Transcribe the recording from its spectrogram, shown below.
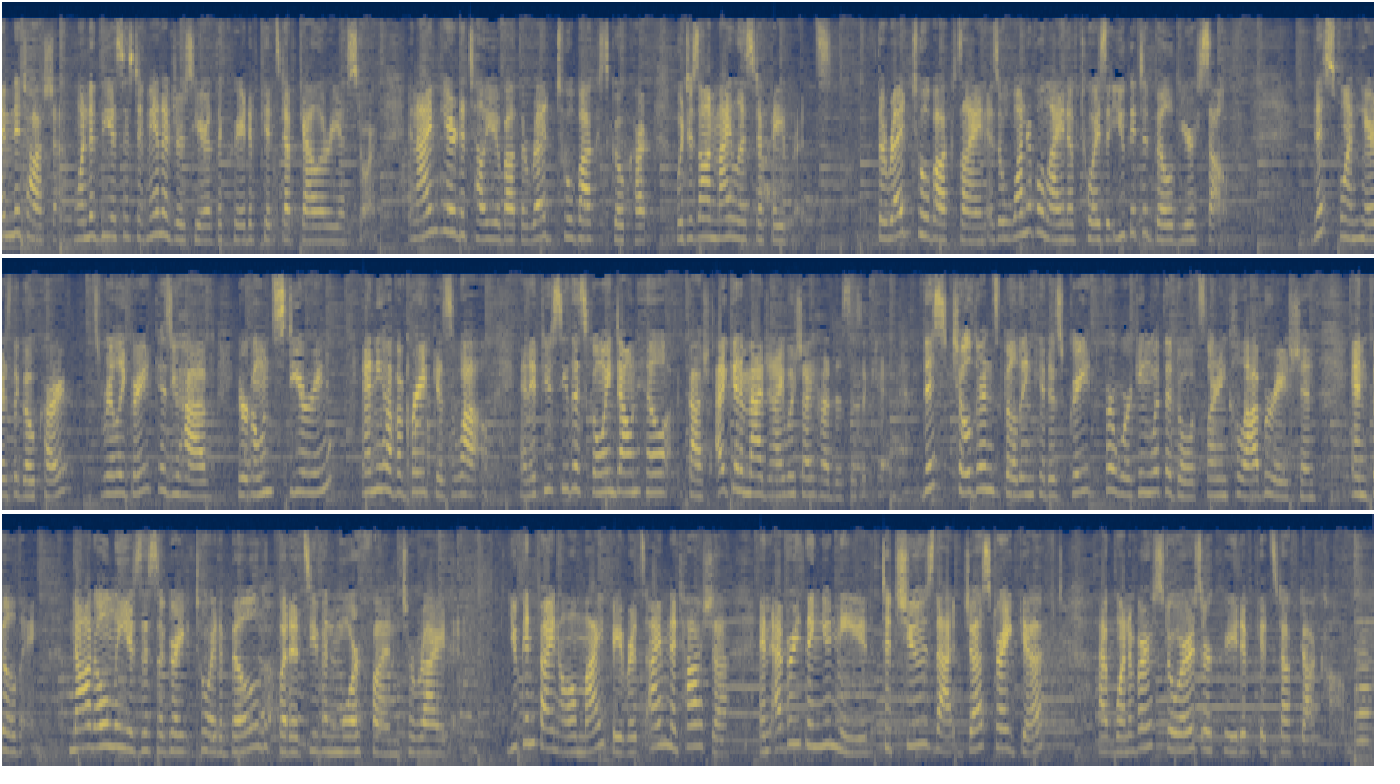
I'm Natasha, one of the assistant managers here at the Creative Kidstuff Galleria store, and I'm here to tell you about the Red Toolbox Go Kart, which is on my list of favorites. The Red Toolbox line is a wonderful line of toys that you get to build yourself. This one here is the go kart. It's really great because you have your own steering and you have a brake as well. And if you see this going downhill, gosh, I can imagine. I wish I had this as a kid. This children's building kit is great for working with adults, learning collaboration and building. Not only is this a great toy to build, but it's even more fun to ride in. You can find all my favorites, I'm Natasha, and everything you need to choose that just right gift at one of our stores or creativekidstuff.com.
